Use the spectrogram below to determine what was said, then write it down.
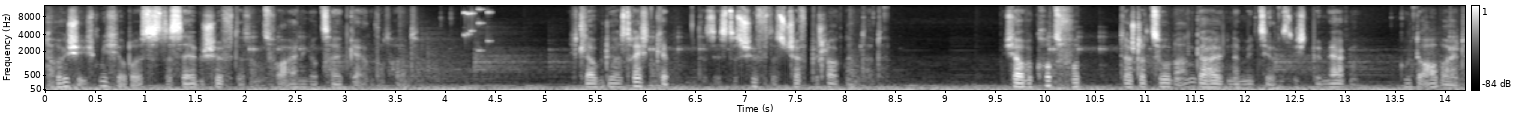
Täusche ich mich oder ist es dasselbe Schiff, das uns vor einiger Zeit geändert hat? Ich glaube, du hast recht, Captain. Das ist das Schiff, das Jeff beschlagnahmt hat. Ich habe kurz vor der Station angehalten, damit sie uns nicht bemerken. Gute Arbeit.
